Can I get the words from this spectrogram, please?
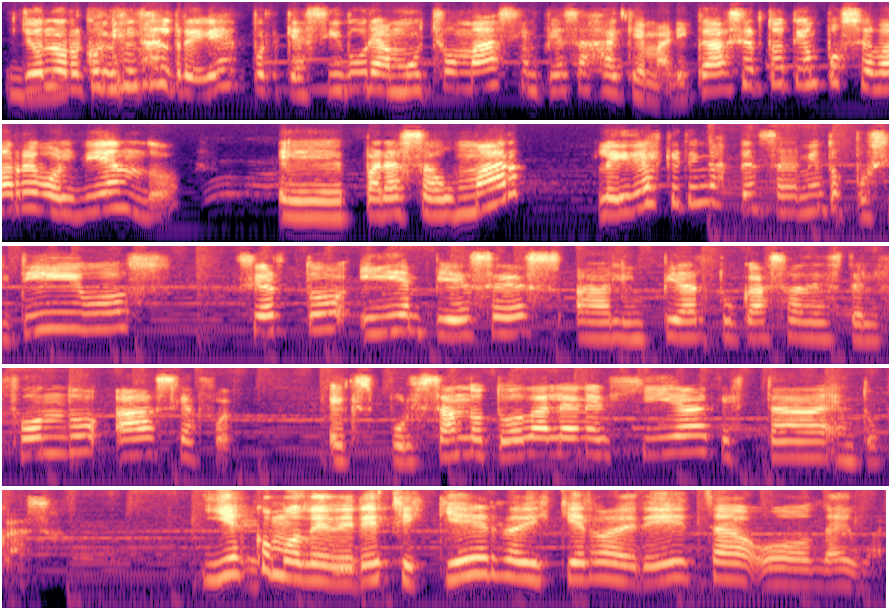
yo lo recomiendo al revés porque así dura mucho más y empiezas a quemar. Y cada cierto tiempo se va revolviendo. Eh, para sahumar, la idea es que tengas pensamientos positivos, ¿cierto? Y empieces a limpiar tu casa desde el fondo hacia afuera, expulsando toda la energía que está en tu casa. Y es como de derecha a izquierda, de izquierda a derecha o da igual.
